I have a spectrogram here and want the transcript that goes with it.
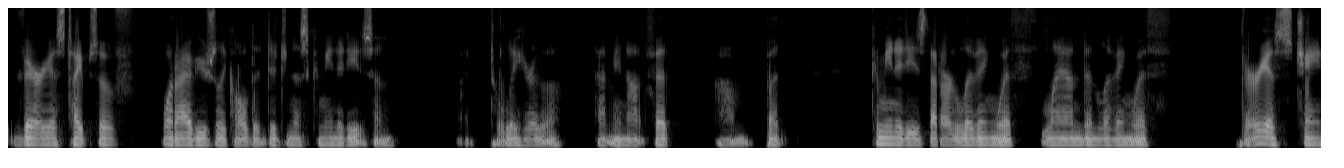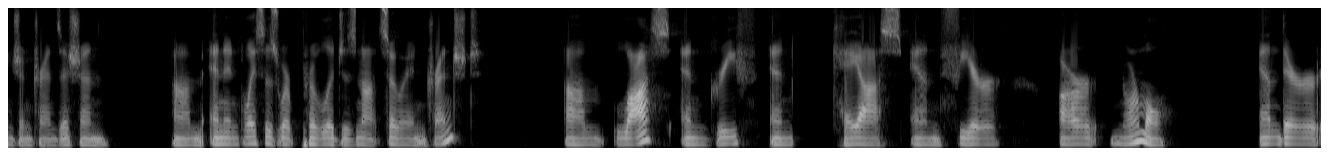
various types of what I've usually called indigenous communities, and I totally hear the that may not fit, um, but communities that are living with land and living with various change and transition, um, and in places where privilege is not so entrenched, um, loss and grief and chaos and fear are normal. And they're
